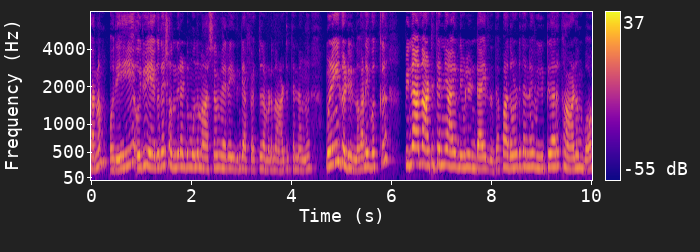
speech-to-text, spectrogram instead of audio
കാരണം ഒരേ ഒരു ഏകദേശം ഒന്ന് രണ്ട് മൂന്ന് മാസം വരെ ഇതിന്റെ എഫക്ട് നമ്മുടെ നാട്ടിൽ തന്നെ അങ്ങ് മുഴുങ്ങിക്കെട്ടിരുന്നു കാരണം ഇവക്ക് പിന്നെ ആ നാട്ടിൽ തന്നെ ആയിരുന്നു ഇവൾ ഉണ്ടായിരുന്നത്. അപ്പൊ അതുകൊണ്ട് തന്നെ വീട്ടുകാർ കാണുമ്പോൾ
